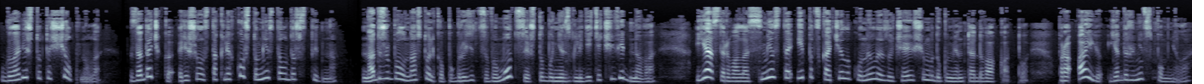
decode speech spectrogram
в голове что-то щелкнуло. Задачка решилась так легко, что мне стало даже стыдно. Надо же было настолько погрузиться в эмоции, чтобы не разглядеть очевидного. Я сорвалась с места и подскочила к уныло изучающему документы адвокату. Про Айю я даже не вспомнила.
